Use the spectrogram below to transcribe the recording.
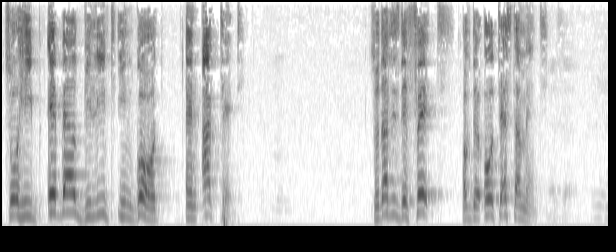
So he, Abel believed in God and acted. So that is the faith of the Old Testament. Hmm.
